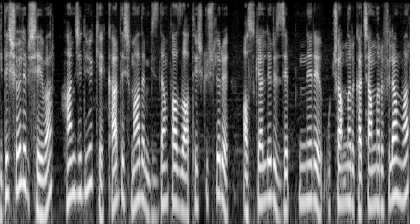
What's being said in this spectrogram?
Bir de şöyle bir şey var. Hanji diyor ki kardeş madem bizden fazla ateş güçleri, askerleri, zeplinleri, uçanları, kaçanları filan var.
